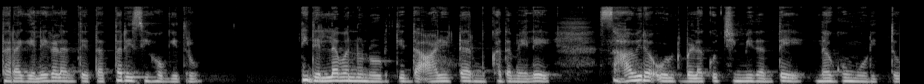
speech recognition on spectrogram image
ತರಗೆಲೆಗಳಂತೆ ತತ್ತರಿಸಿ ಹೋಗಿದ್ರು. ಇದೆಲ್ಲವನ್ನು ನೋಡುತ್ತಿದ್ದ ಆಡಿಟರ್ ಮುಖದ ಮೇಲೆ ಸಾವಿರ ಓಲ್ಟ್ ಬೆಳಕು ಚಿಮ್ಮಿದಂತೆ ನಗು ಮೂಡಿತ್ತು.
